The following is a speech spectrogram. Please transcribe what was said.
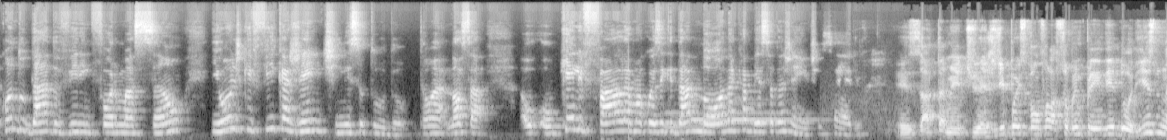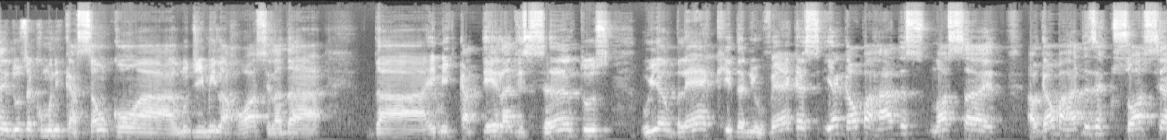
quando o dado vira informação e onde que fica a gente nisso tudo. Então, a, nossa, o, o, que ele fala é uma coisa que dá nó na cabeça da gente, sério. Exatamente. Depois vamos falar sobre empreendedorismo na indústria da comunicação com a Ludmila Rossi, lá da, da MKT, lá de Santos o Ian Black da New Vegas e a Gal Barradas, nossa, a Gal Barradas é sócia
